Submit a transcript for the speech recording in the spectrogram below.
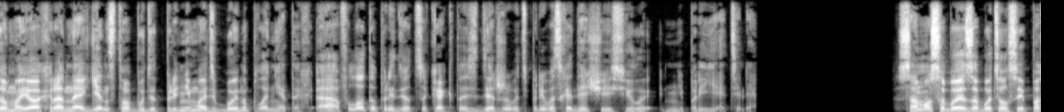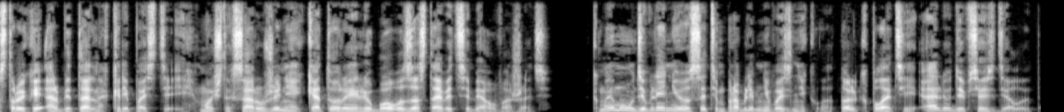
то мое охранное агентство будет принимать бой на планетах, а флоту придется как-то сдерживать превосходящие силы неприятеля. Само собой, озаботился и постройкой орбитальных крепостей, мощных сооружений, которые любого заставят себя уважать. К моему удивлению, с этим проблем не возникло, только плати, а люди все сделают.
